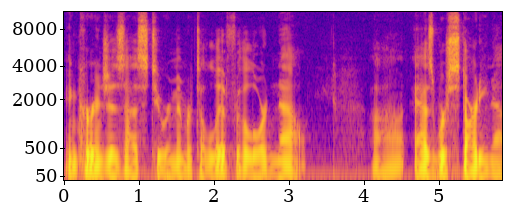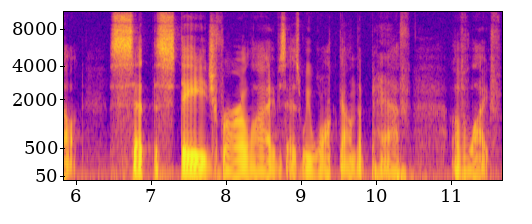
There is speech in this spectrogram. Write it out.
encourages us to remember to live for the Lord now uh, as we're starting out. Set the stage for our lives as we walk down the path of life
